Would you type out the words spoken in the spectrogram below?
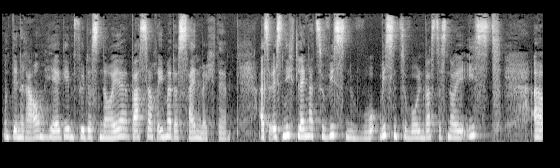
und den Raum hergeben für das Neue, was auch immer das sein möchte. Also es nicht länger zu wissen, wo, wissen zu wollen, was das Neue ist, äh,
